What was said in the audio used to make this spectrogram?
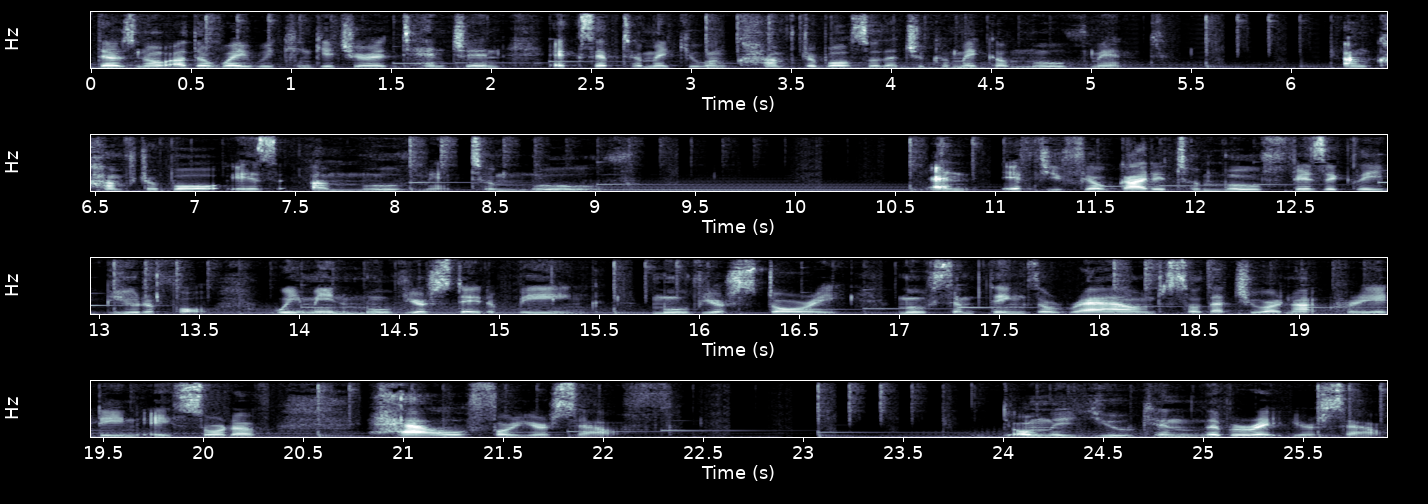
There's no other way we can get your attention except to make you uncomfortable so that you can make a movement. Uncomfortable is a movement to move. And if you feel guided to move physically, beautiful. We mean move your state of being, move your story, move some things around so that you are not creating a sort of hell for yourself. Only you can liberate yourself.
